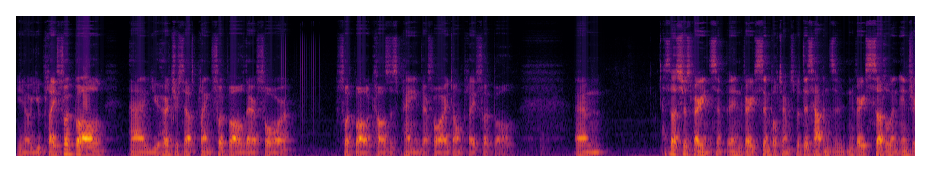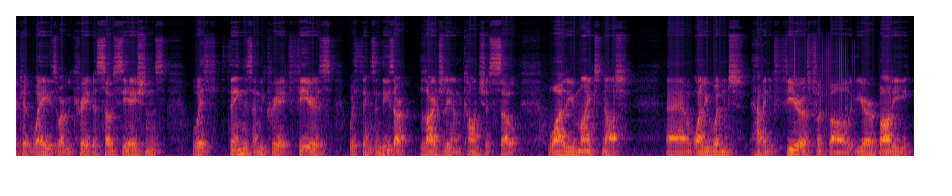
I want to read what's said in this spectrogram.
you know, you play football and you hurt yourself playing football, therefore, football causes pain, therefore, I don't play football. Um, so that's just very in, in very simple terms, but this happens in very subtle and intricate ways where we create associations with things and we create fears with things, and these are largely unconscious. So while you might not, uh, while you wouldn't have any fear of football, your body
